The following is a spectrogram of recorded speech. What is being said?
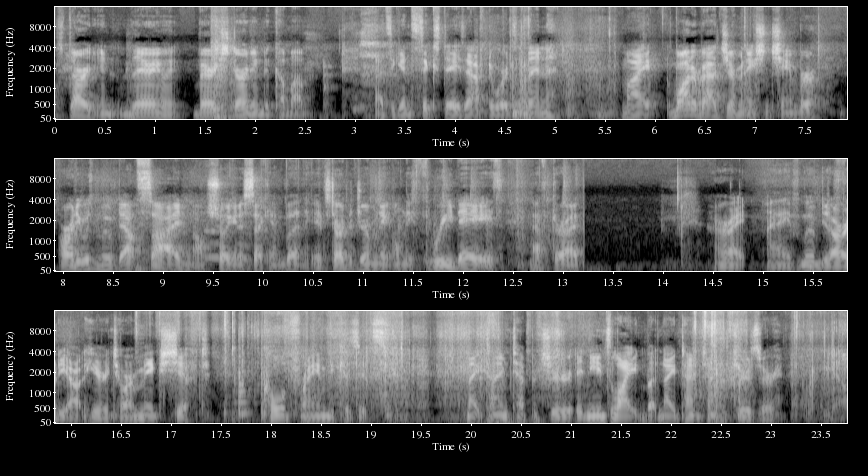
starting very very starting to come up. That's again six days afterwards. And then my water bath germination chamber already was moved outside, and I'll show you in a second, but it started to germinate only three days after I all right, I've moved it already out here to our makeshift cold frame because it's nighttime temperature. It needs light, but nighttime temperatures are you know,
